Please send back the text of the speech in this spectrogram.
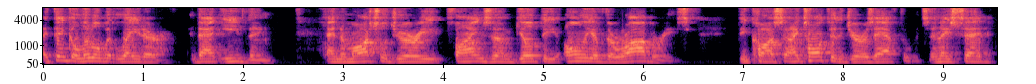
I think a little bit later that evening, and the Marshall jury finds them guilty only of the robberies because, and I talked to the jurors afterwards, and they said,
